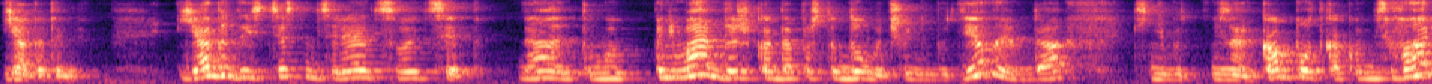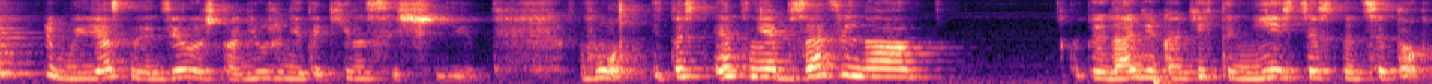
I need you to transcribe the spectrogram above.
ягодами. Ягоды, естественно, теряют свой цвет. Да? Это мы понимаем, даже когда просто дома что-нибудь делаем, да, какие-нибудь, не знаю, компот какой-нибудь варим, и ясное дело, что они уже не такие насыщенные. Вот. И, то есть это не обязательно придание каких-то неестественных цветов.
